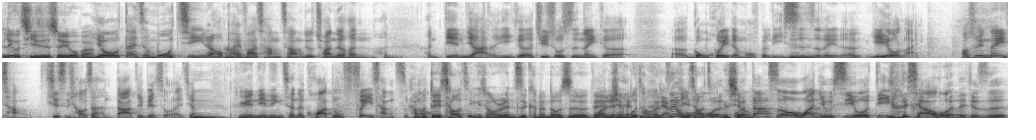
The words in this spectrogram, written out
六七十岁有吧？有戴着墨镜，然后白发苍苍，就穿着很很很典雅的一个，据说是那个呃工会的某个理事之类的也有来，哦，所以那一场其实挑战很大，对辩手来讲，因为年龄层的跨度非常之高，他们对超级英雄认知可能都是完全不同的两批超级英雄。我当时候玩游戏，我第一个想要问的就是，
